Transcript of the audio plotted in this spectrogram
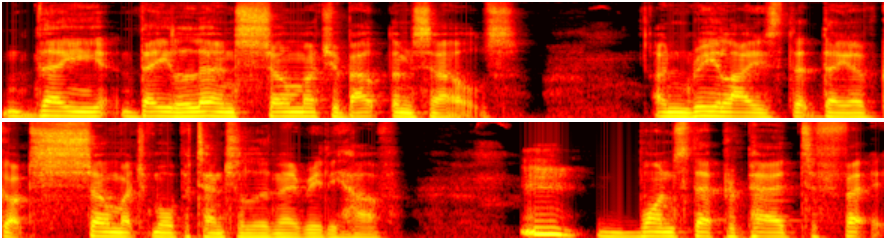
they they learn so much about themselves and realize that they have got so much more potential than they really have mm. once they're prepared to fa-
